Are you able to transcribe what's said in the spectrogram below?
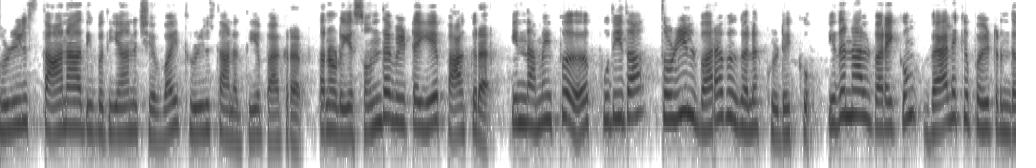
தொழில் ஸ்தானாதிபதியான செவ்வாய் தொழில் ஸ்தானத்தையே பார்க்குறார். தன்னுடைய சொந்த வீட்டையே பார்க்குறார். இந்த அமைப்பு புதிதா தொழில் வரவுகளை கொடுக்கும். இதனால் வரைக்கும் வேலைக்கு போயிட்டு இருந்த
